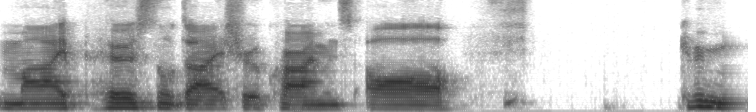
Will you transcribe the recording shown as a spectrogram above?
my personal dietary requirements are can be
